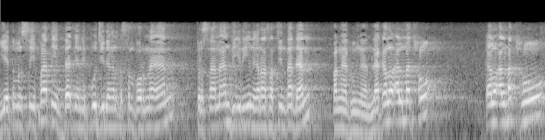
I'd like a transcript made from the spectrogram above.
yaitu mensifati zat yang dipuji dengan kesempurnaan bersamaan diiringi dengan rasa cinta dan pengagungan. Lah kalau al-madhu kalau al-madhu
